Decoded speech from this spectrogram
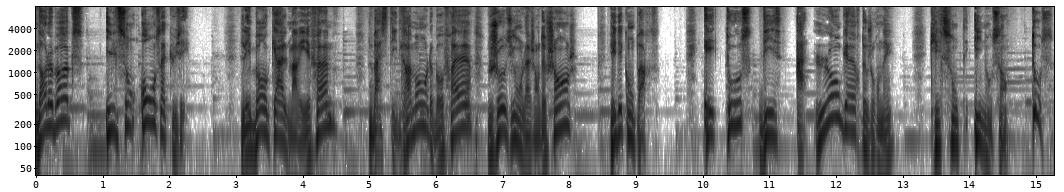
Dans le box, ils sont onze accusés. Les bancales mari et femme, Bastide Gramont, le beau-frère, Josion, l'agent de change, et des comparses. Et tous disent à longueur de journée qu'ils sont innocents. Tous.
